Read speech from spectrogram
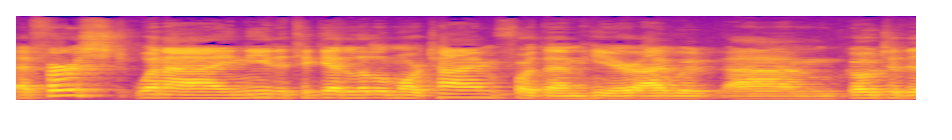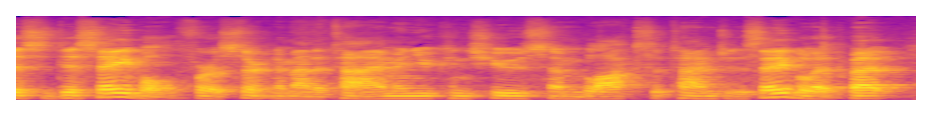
at first, when I needed to get a little more time for them here, I would um, go to this disable for a certain amount of time, and you can choose some blocks of time to disable it. But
